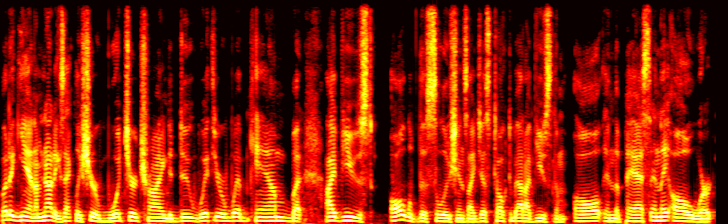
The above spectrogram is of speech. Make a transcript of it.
But again, I'm not exactly sure what you're trying to do with your webcam, but I've used all of the solutions I just talked about. I've used them all in the past and they all work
